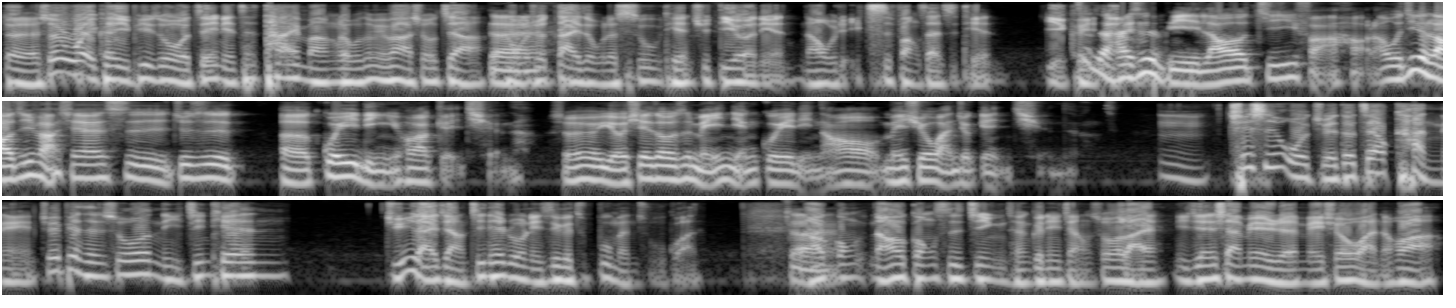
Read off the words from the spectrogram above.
对，所以我也可以，譬如说我这一年太忙了，我都没办法休假，那我就带着我的十五天去第二年，然后我就一次放三十天。也可以，这个还是比劳基法好啦。我记得劳基法现在是就是呃归零以后要给钱的，所以有些都是每一年归零，然后没修完就给你钱这样子。嗯，其实我觉得这要看呢，就会变成说你今天举例来讲，今天如果你是一个部门主管，然后公然后公司经营层跟你讲说，来，你今天下面的人没修完的话，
